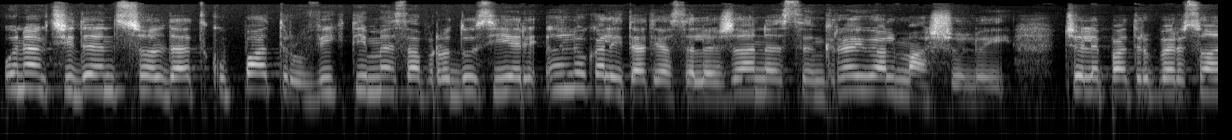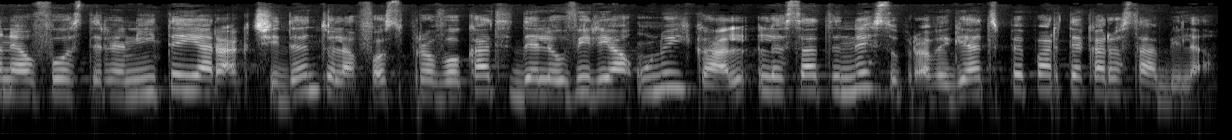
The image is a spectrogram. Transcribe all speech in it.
Un accident soldat cu patru victime s-a produs ieri în localitatea Sălăjană, Sâncraiul Almașului. Cele patru persoane au fost rănite, iar accidentul a fost provocat de lovirea unui cal lăsat nesupravegheat pe partea carosabilă.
